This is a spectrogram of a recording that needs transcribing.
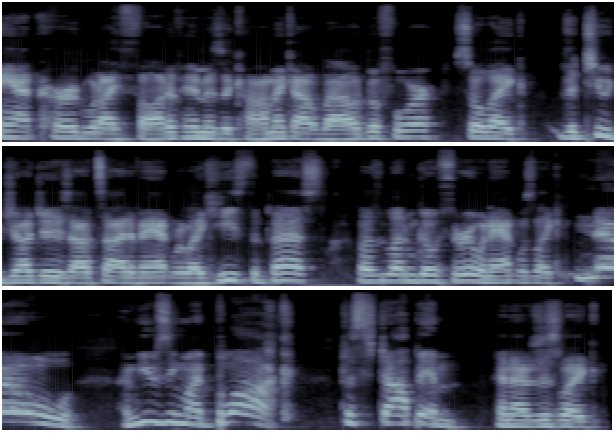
Ant heard what I thought of him as a comic out loud before. So like the two judges outside of Ant were like, he's the best let, him go through. And Ant was like, no, I'm using my block to stop him. And I was just like,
